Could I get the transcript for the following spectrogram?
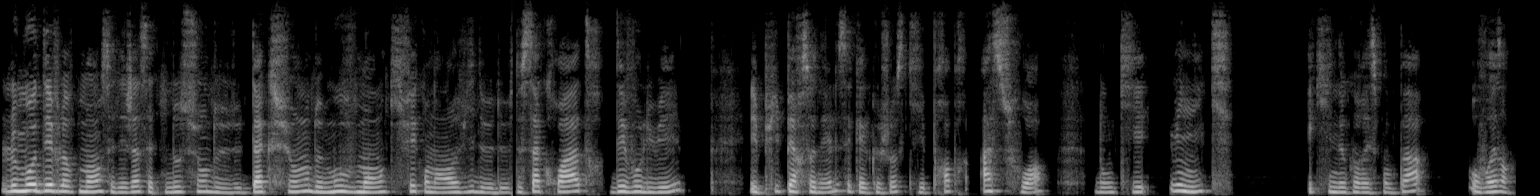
Le mot développement, c'est déjà cette notion d'action, de, mouvement qui fait qu'on a envie de, de s'accroître, d'évoluer. Et puis personnel, c'est quelque chose qui est propre à soi, donc qui est unique et qui ne correspond pas aux voisins.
